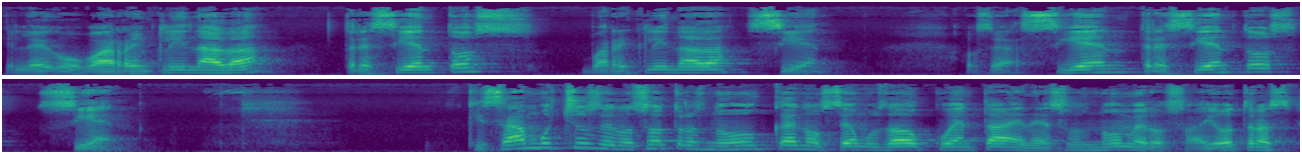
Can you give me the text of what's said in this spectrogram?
y luego barra inclinada, 300, barra inclinada, 100. O sea, 100, 300, 100. Quizá muchos de nosotros nunca nos hemos dado cuenta en esos números. Hay otras,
